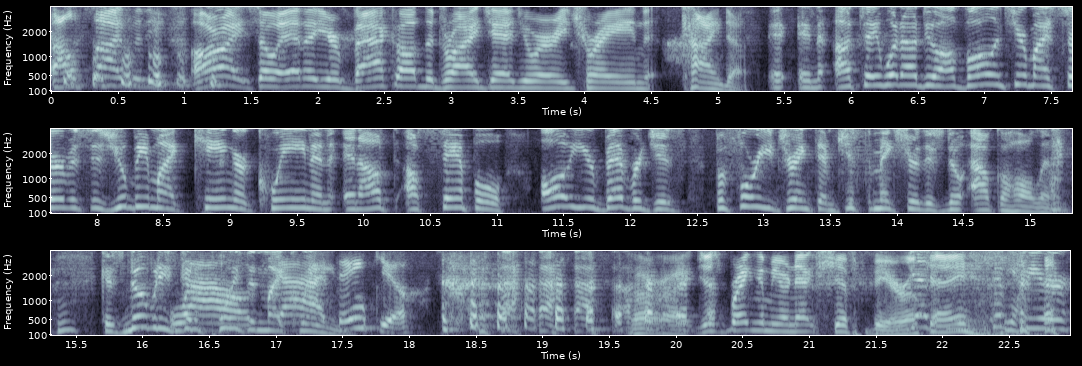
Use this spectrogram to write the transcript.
I'll side with you. All right, so Anna, you're back on the dry January train, kinda. And, and I'll tell you what I'll do. I'll volunteer my services. You'll be my king or queen, and, and I'll I'll sample all your beverages before you drink them, just to make sure there's no alcohol in them. Because nobody's wow, gonna poison my Dad, queen. Thank you. All right, just bring him your next shift beer, Yes, okay? sip beer.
